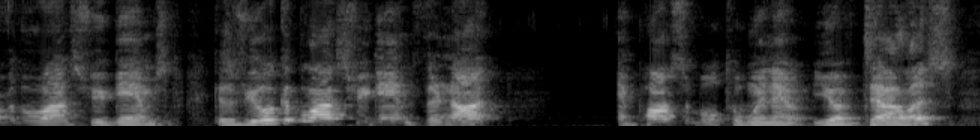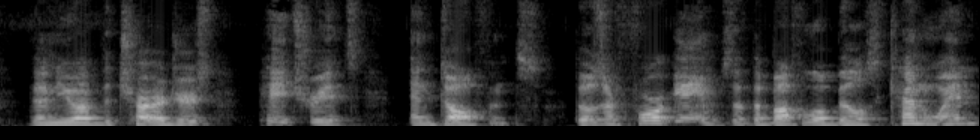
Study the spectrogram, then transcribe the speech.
over the last few games. Because if you look at the last few games, they're not impossible to win out. You have Dallas, then you have the Chargers, Patriots, and Dolphins. Those are four games that the Buffalo Bills can win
